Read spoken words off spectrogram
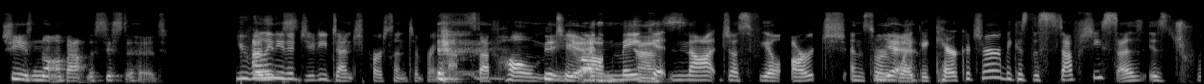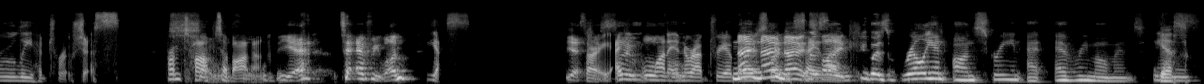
she is not about the sisterhood. You really need a Judi Dench person to bring that stuff home to yeah, and make yes. it not just feel arch and sort yeah. of like a caricature because the stuff she says is truly atrocious from so top to bottom. Yeah, to everyone. Yes. Yes. Sorry, so I didn't awful. want to interrupt Ria. No, no, no, it's fine. Like, she was brilliant on screen at every moment. Yes.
